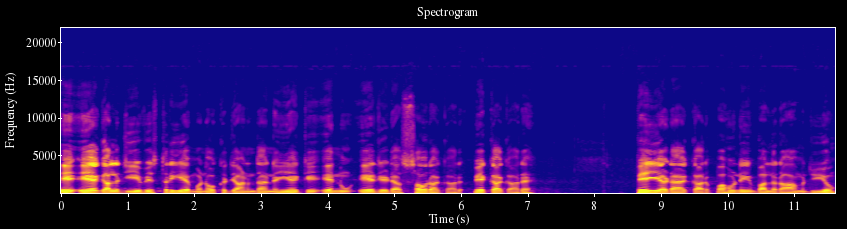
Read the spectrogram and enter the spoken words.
ਇਹ ਇਹ ਗੱਲ ਜੀਵ ਇਸਤਰੀ ਹੈ ਮਨੁੱਖ ਜਾਣਦਾ ਨਹੀਂ ਹੈ ਕਿ ਇਹਨੂੰ ਇਹ ਜਿਹੜਾ ਸਹੁਰਾ ਘਰ, ਪੇਕਾ ਘਰ ਹੈ। ਪਈੜਾ ਘਰ ਪਹੁਣੀ ਬਲਰਾਮ ਜੀਓ।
